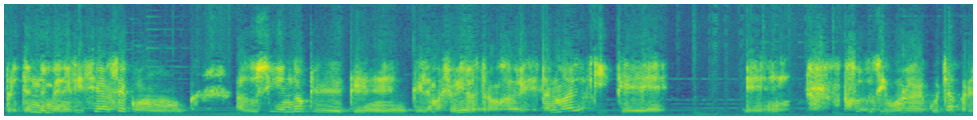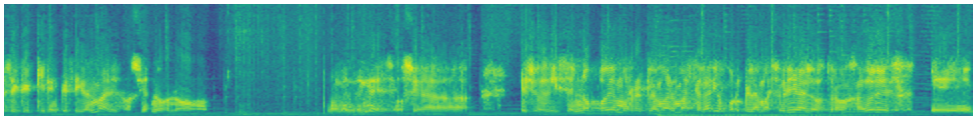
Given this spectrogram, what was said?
pretenden beneficiarse con aduciendo que, que, la mayoría de los trabajadores están mal y que eh, si vos lo escuchás parece que quieren que sigan mal, o sea, no, no, no lo entendés, o sea, ellos dicen no podemos reclamar más salario porque la mayoría de los trabajadores eh,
